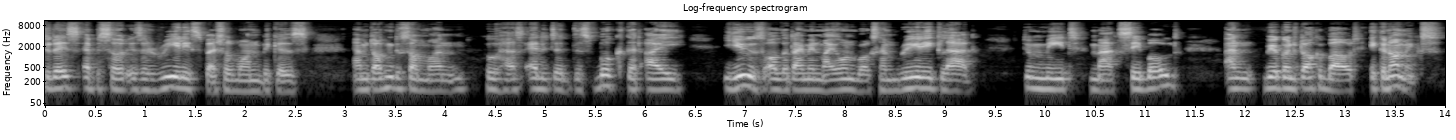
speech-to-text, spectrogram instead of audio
Today's episode is a really special one because I'm talking to someone who has edited this book that I use all the time in my own works. I'm really glad to meet Matt Seybold, and we're going to talk about economics.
